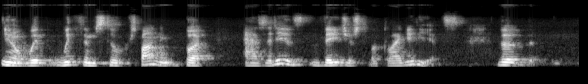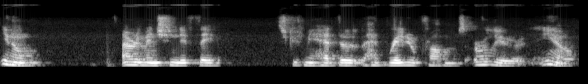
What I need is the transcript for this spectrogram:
you know, with with them still responding. But as it is, they just look like idiots. The, you know, I already mentioned if they, excuse me, had the had radio problems earlier. You know,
